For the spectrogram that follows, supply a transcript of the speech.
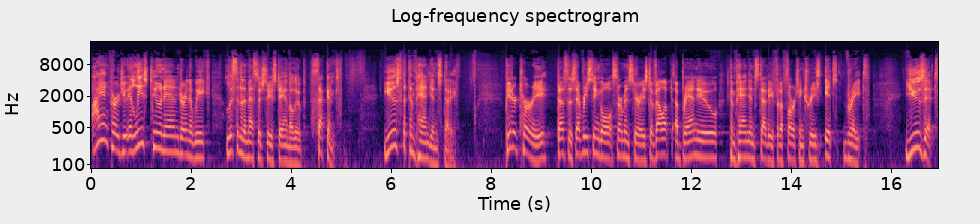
I encourage you at least tune in during the week, listen to the message so you stay in the loop. Second, use the companion study. Peter Turry does this every single sermon series, developed a brand new companion study for the flourishing trees. It's great. Use it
